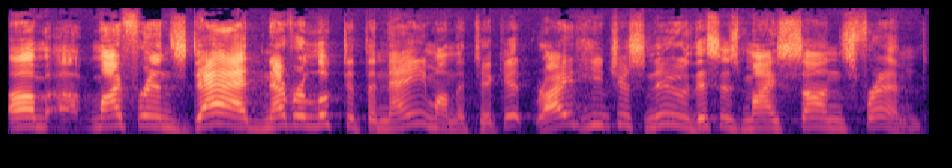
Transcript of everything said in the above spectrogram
Um, uh, my friend's dad never looked at the name on the ticket, right? He just knew this is my son's friend.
